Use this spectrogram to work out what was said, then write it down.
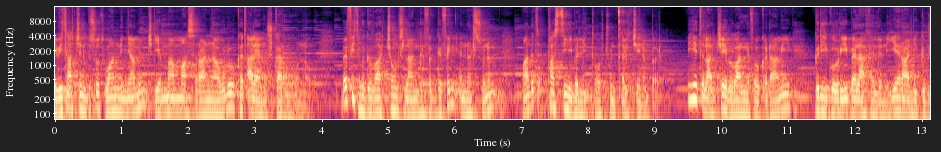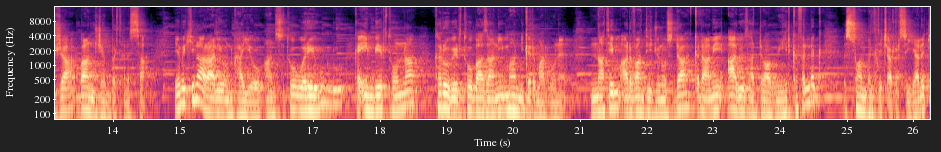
የቤታችን ብሶት ዋነኛ ምንጭ የማማ ስራና ውሎ ከጣሊያኖች ጋር መሆን ነው። በፊት ምግባቸውን ስላንገፈገፈኝ እነርሱንም ማለት ፓስቲኒ በሊታዎቹን ጠልቼ ነበር። ይሄ ጥላቼ በባለፈው ቅዳሜ ግሪጎሪ በላከልን የ rally ግብዣ በአንድ ጀንበር ተነሳ። የመኪና rally ውን ካየው አንስቶ ወሬ ሁሉ ከኤምቤርቶና ከሮቤርቶ ባዛኒ ማን ይቀድማል ሆነ። እናቴም advantage ኡን ወስዳ ቅዳሜ አብዮት አደባባይ መሄድ ከፈለግህ እሷን በልተህ ጨርስ እያለች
